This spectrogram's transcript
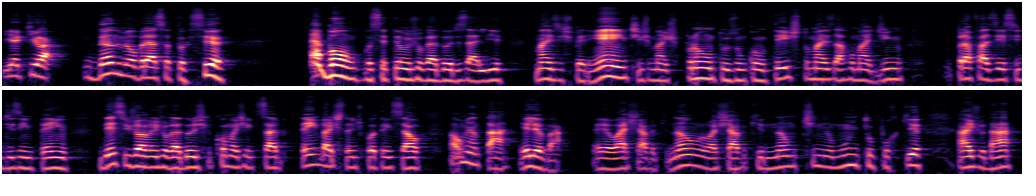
E aqui, ó, dando meu braço a torcer, é bom você ter uns jogadores ali mais experientes, mais prontos, um contexto mais arrumadinho para fazer esse desempenho desses jovens jogadores que, como a gente sabe, tem bastante potencial aumentar, elevar. É, eu achava que não, eu achava que não tinha muito por que ajudar,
